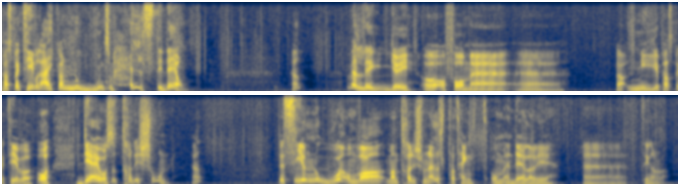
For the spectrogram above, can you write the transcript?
Perspektiver jeg ikke har noen som helst idé om. Ja. Veldig gøy å, å få med eh, ja, nye perspektiver. Og det er jo også tradisjon. Ja. Det sier noe om hva man tradisjonelt har tenkt om en del av de eh, tingene. da.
